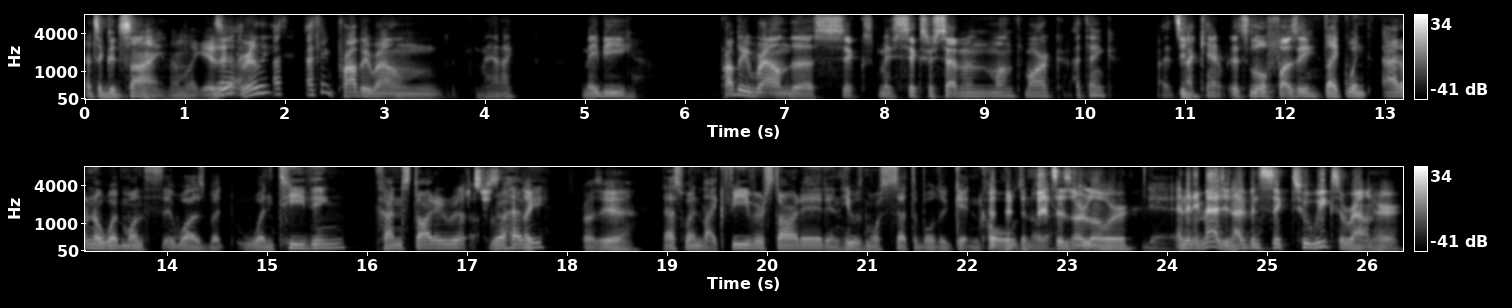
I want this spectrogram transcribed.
that's a good sign." I'm like, "Is Yeah, it really?" I, I think probably around man, I maybe probably around the six maybe six or seven month mark. I think. I, Did- I can't. It's a little fuzzy. Like when I don't know what month it was, but when teething kind of started real, real heavy, yeah. that's when like fever started, and he was more susceptible to getting Their colds and all that. defenses are lower. Yeah, And then imagine I've been sick two weeks around her,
